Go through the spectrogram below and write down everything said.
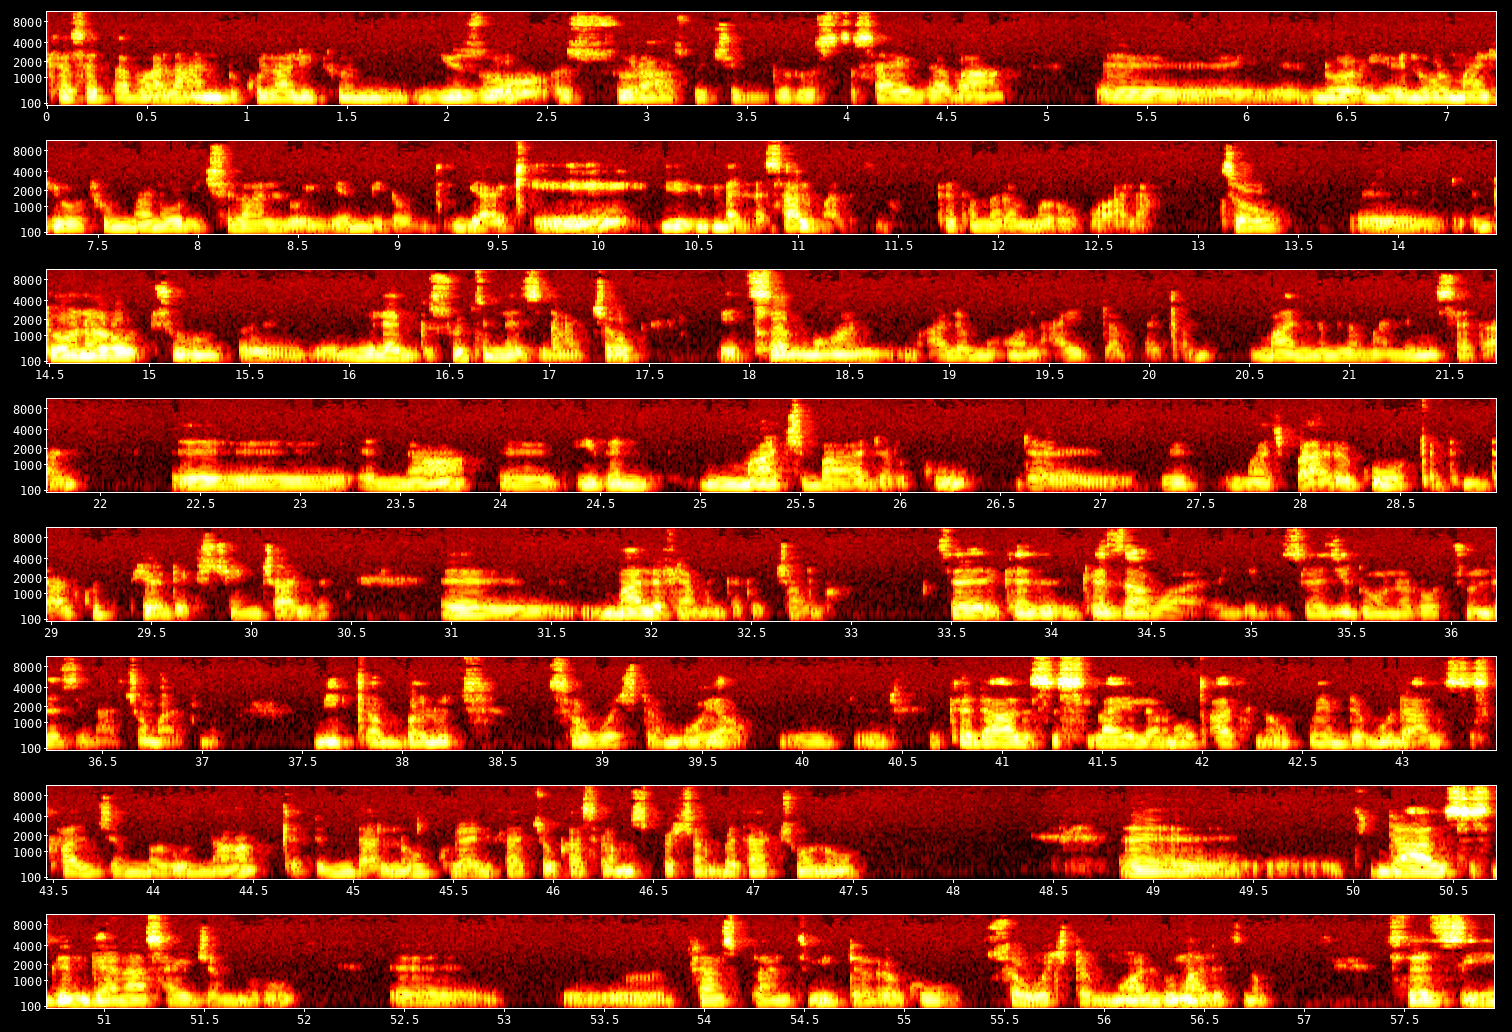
ከሰጠ በኋላ አንዱ ኩላሊቱን ይዞ እሱ ራሱ ችግር ውስጥ ሳይገባ normal ህይወቱን መኖር ይችላል ወይ የሚለውን ጥያቄ ይመለሳል ማለት ነው ከተመረመሩ በኋላ። donor ኦቹ የሚለግሱት እነዚህ ናቸው። ቤተሰብ መሆን አለመሆን አይጠበቅም። ማንም ለማንም ይሰጣል። እና even match ባያደርጉ match ባያደርጉ ቅድም እንዳልኩት paired exchange አለ። ማለፊያ መንገዶች አሉ ከዛ ስለዚህ donor ኦቹ እንደዚህ ናቸው ማለት ነው። የሚቀበሉት ሰዎች ደግሞ ያው ከ dialysis ላይ ለመውጣት ነው ወይም ደግሞ dialysis ካልጀመሩ እና ቅድም እንዳልነው ኩላሊታቸው ከአስራ አምስት percent በታች ሆኖ dialysis ግን ገና ሳይጀምሩ transplant የሚደረጉ ሰዎች ደግሞ አሉ ማለት ነው። ስለዚህ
